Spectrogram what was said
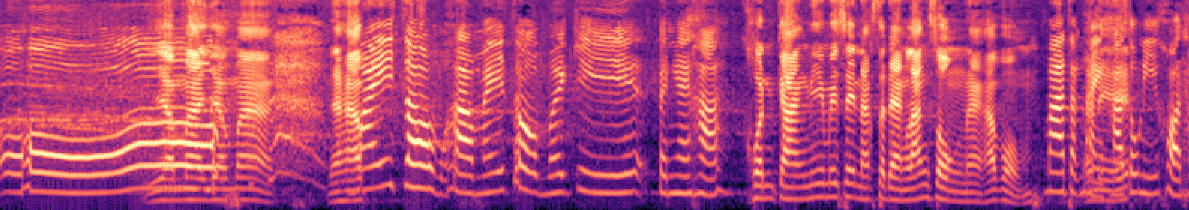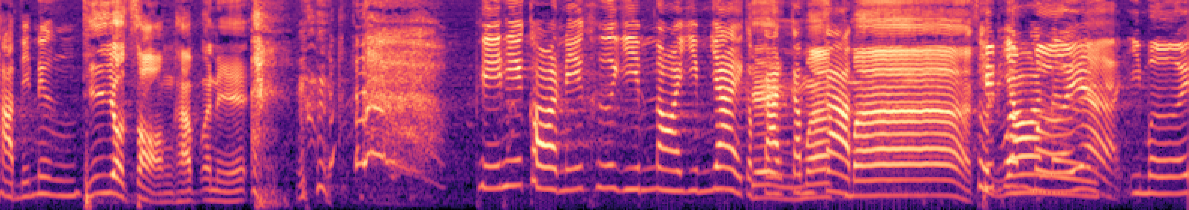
โอ้โหเยี่ยมมากเยี่ยมมากนะครับ ไม่จบค่ะ ไม่จบเมื่อกี้ เป็นไงคะ คนกลางนี่ไม่ใช่นักแสดงร่างทรงนะครับผมมาจากไหนอันนี้คะ ตรงนี้ขอถามนิดนึง ที่หยดสองครับอันนี้ พิธีกรนี้คือยิ้มน้อยยิ้มใหญ่กับการเก่งกำกับมากสุคิดดยว่าอดเมเลยย อะ อีเมย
